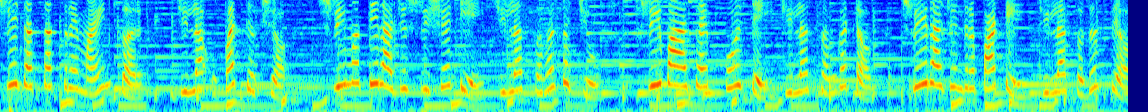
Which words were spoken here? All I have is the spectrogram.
श्री दत्तात्रय माइंडकर जिल्हा उपाध्यक्ष श्रीमती राजश्री शेट्ये जिल्हा सहसचिव श्री बाळासाहेब कोळते जिल्हा संघटक श्री राजेंद्र पाटील जिल्हा सदस्य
